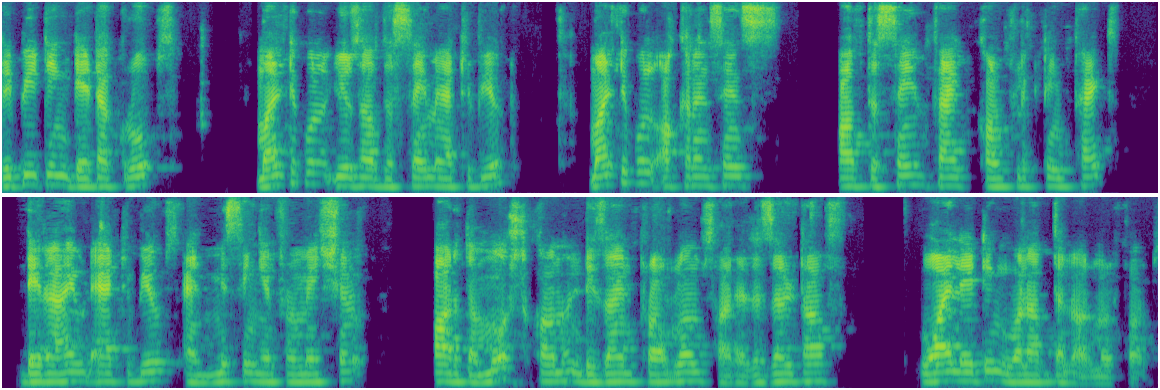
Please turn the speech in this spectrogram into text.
Repeating data groups, multiple use of the same attribute, multiple occurrences of the same fact conflicting facts, derived attributes, and missing information are the most common design problems are a result of violating one of the normal forms.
